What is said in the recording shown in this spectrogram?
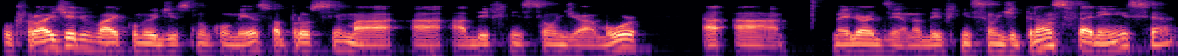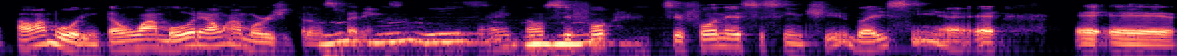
o Freud ele vai, como eu disse no começo, aproximar a, a definição de amor, a, a melhor dizendo, a definição de transferência ao amor. Então, o amor é um amor de transferência. Uhum, né? Então, uhum. se, for, se for nesse sentido, aí sim é, é, é,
